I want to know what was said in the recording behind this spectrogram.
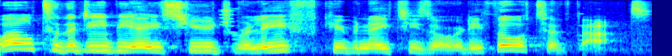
Well, to the DBA's huge relief, Kubernetes already thought of that.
